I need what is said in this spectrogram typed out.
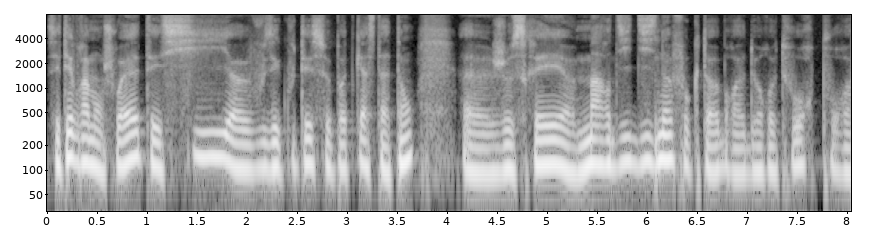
c'était vraiment chouette. Et si euh, vous écoutez ce podcast à temps, je serai mardi 19 octobre de retour pour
